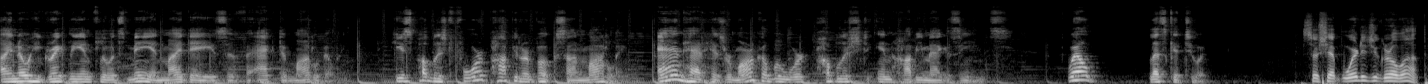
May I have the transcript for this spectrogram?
I know he greatly influenced me in my days of active model building. He's published four popular books on modeling and had his remarkable work published in hobby magazines. Well, let's get to it. So, Shep, where did you grow up?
